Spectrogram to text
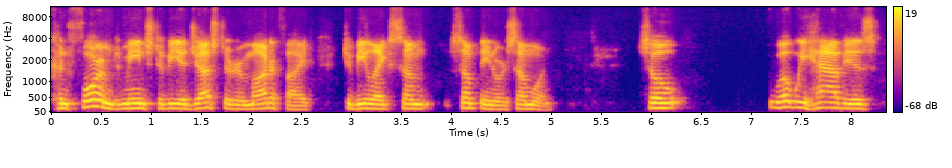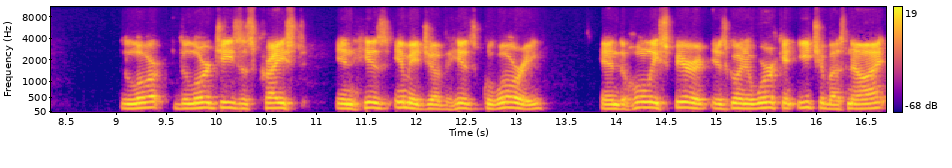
Conformed means to be adjusted or modified to be like some something or someone. So what we have is the Lord the Lord Jesus Christ in his image of his glory and the Holy Spirit is going to work in each of us. Now I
